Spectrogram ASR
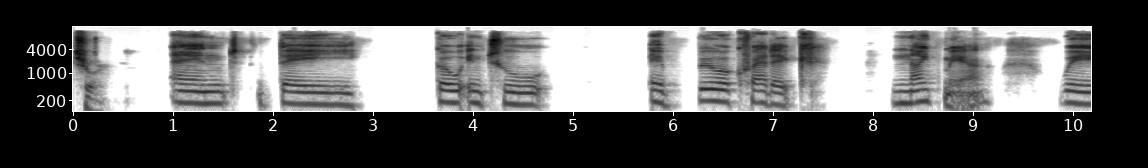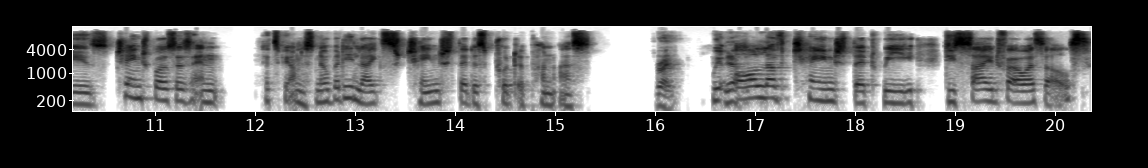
Sure. And they go into a bureaucratic nightmare with change process and let's be honest nobody likes change that is put upon us right we yeah. all love change that we decide for ourselves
